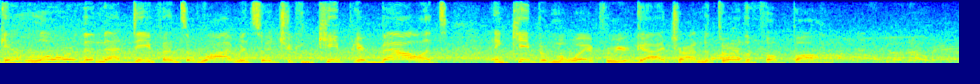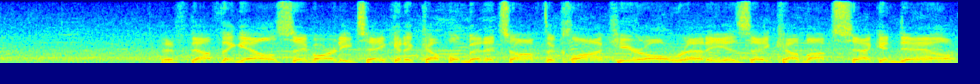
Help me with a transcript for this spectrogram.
Get lower than that defensive lineman so that you can keep your balance and keep him away from your guy trying to throw the football. If nothing else, they've already taken a couple minutes off the clock here already as they come up second down.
